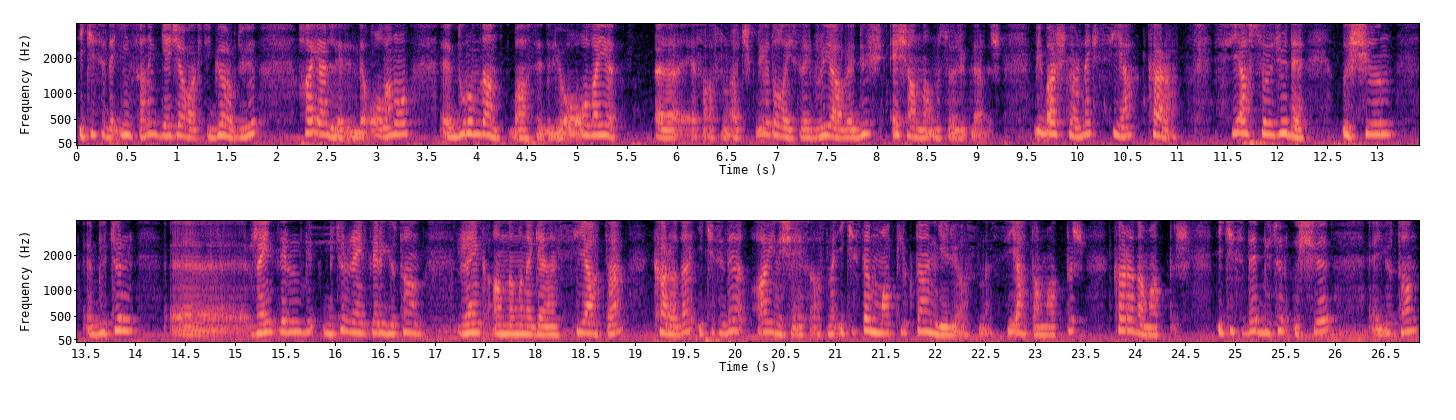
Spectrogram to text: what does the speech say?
İkisi de insanın gece vakti gördüğü hayallerinde olan o e, durumdan bahsediliyor. O olayı e, esasında açıklıyor. Dolayısıyla rüya ve düş eş anlamlı sözcüklerdir. Bir başka örnek siyah, kara. Siyah sözcüğü de ışığın e, bütün e, renklerin bütün renkleri yutan renk anlamına gelen siyah da kara da ikisi de aynı şey esasında. İkisi de matlıktan geliyor aslında. Siyah da mattır, kara da mattır. İkisi de bütün ışığı e, yutan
